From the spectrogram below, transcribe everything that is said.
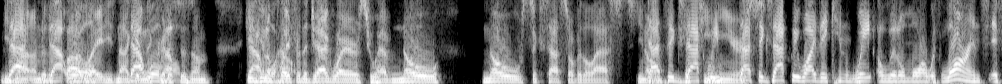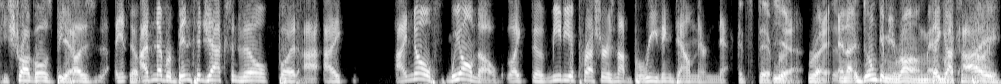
He's That- not under the that will- spotlight. He's not getting the will help. criticism. He's going to play help. for the Jaguars, who have no no success over the last you know that's exactly years. that's exactly why they can wait a little more with Lawrence if he struggles because it- Yep. I've never been to Jacksonville, but I, I I know we all know like the media pressure is not breathing down their neck. It's different. Yeah, right. It's And I, don't get me wrong, man. They got like, some time. I,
